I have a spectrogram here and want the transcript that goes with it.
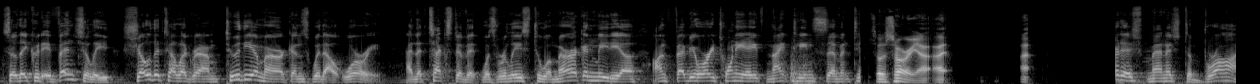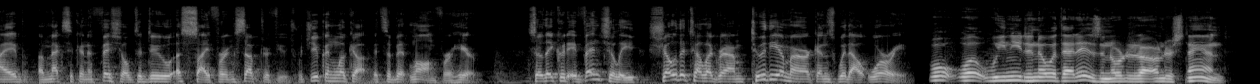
So they could eventually show the telegram to the Americans without worry and the text of it was released to American media on February 28, 1917. So sorry, I, I, I... British managed to bribe a Mexican official to do a ciphering subterfuge, which you can look up. It's a bit long for here. So they could eventually show the telegram to the Americans without worry. Well, well, we need to know what that is in order to understand.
